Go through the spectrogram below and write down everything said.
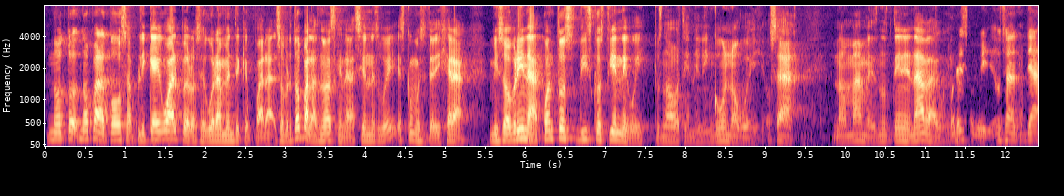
no, to- no para todos aplica igual, pero seguramente que para. Sobre todo para las nuevas generaciones, güey. Es como si te dijera, mi sobrina, ¿cuántos discos tiene, güey? Pues no tiene ninguno, güey. O sea, no mames, no tiene nada, Por güey. eso, güey, o sea, ya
